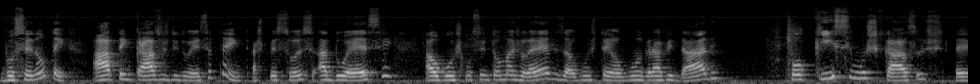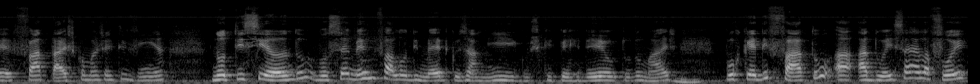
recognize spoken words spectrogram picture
você não tem. Ah, tem casos de doença? Tem. As pessoas adoecem, alguns com sintomas leves, alguns têm alguma gravidade. Pouquíssimos casos é, fatais, como a gente vinha noticiando. Você mesmo falou de médicos amigos que perdeu, tudo mais, uhum. porque de fato a, a doença ela foi,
